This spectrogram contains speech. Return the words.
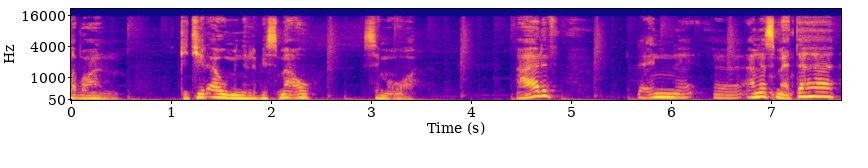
طبعا كتير قوي من اللي بيسمعوا سمعوها. عارف؟ لأن آه، أنا سمعتها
